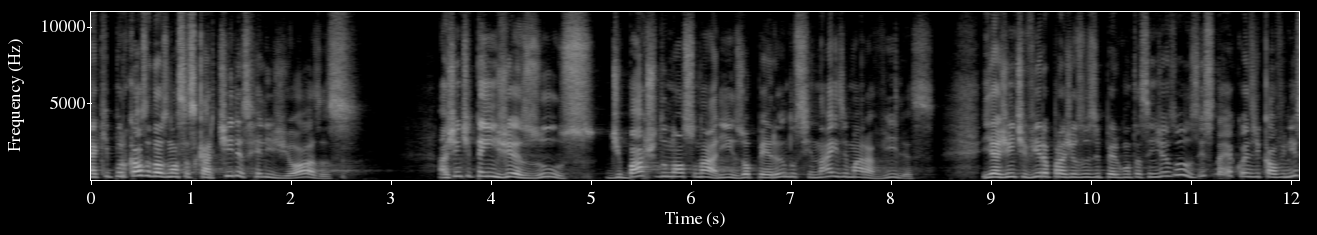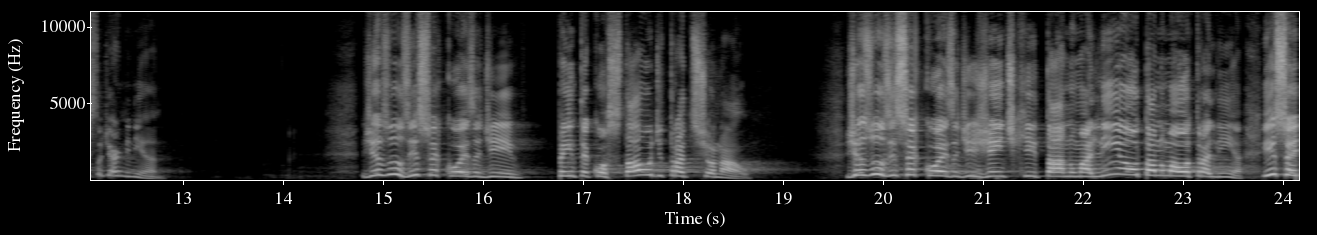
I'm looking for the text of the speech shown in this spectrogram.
é que por causa das nossas cartilhas religiosas, a gente tem Jesus debaixo do nosso nariz, operando sinais e maravilhas, e a gente vira para Jesus e pergunta assim: Jesus, isso daí é coisa de calvinista ou de arminiano? Jesus, isso é coisa de pentecostal ou de tradicional? Jesus, isso é coisa de gente que está numa linha ou está numa outra linha? Isso é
